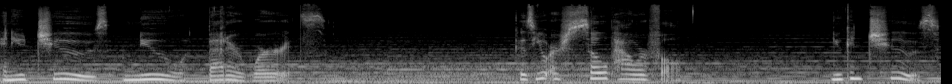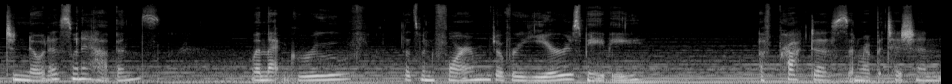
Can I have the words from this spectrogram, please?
Can you choose new, better words? Because you are so powerful. You can choose to notice when it happens, when that groove that's been formed over years, maybe, of practice and repetition,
